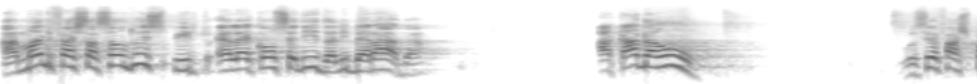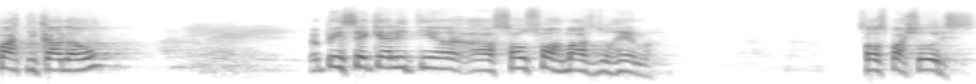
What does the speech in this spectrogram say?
A manifestação do Espírito ela é concedida, liberada a cada um. Você faz parte de cada um? Eu pensei que ali tinha só os formados do Rema. Só os pastores.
